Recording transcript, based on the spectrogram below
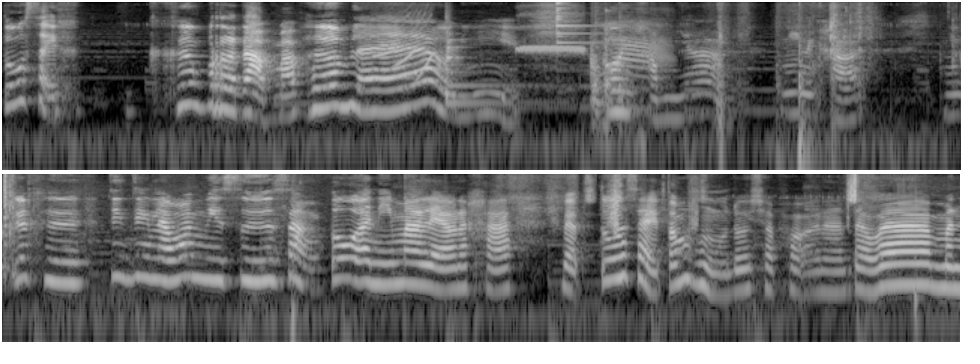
ตู้ใส่เครื่องประดับมาเพิ่มแล้วนี่โอ้ยคำยากนี่นะคะก็คือจริงๆแล้วว่ามีซื้อสั่งตู้อันนี้มาแล้วนะคะ แบบตู้ใส่ต้มหูโดยเฉพาะนะแต่ว่ามัน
